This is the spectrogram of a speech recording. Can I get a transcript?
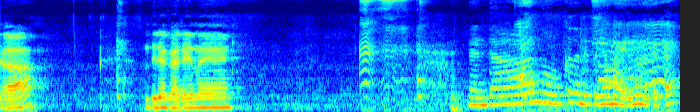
ഡാ എന്തിനാ കരയുന്നേ? രണ്ടാളും നോക്കുന്നുണ്ട്. ഇപ്പൊ ഞാൻ മരുന്ന് കൊടുക്കട്ടെ.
